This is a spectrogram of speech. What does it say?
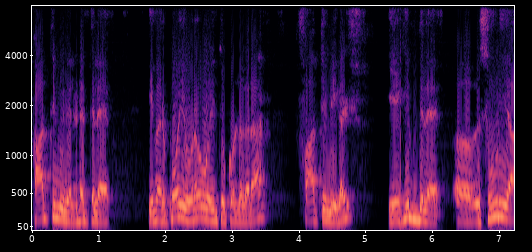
ஃபாத்திமிகள் இடத்துல இவர் போய் உறவு வைத்துக் கொள்ளுகிறார். ஃபாத்திமிகள் எகிப்துல சூர்யா சூரியா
